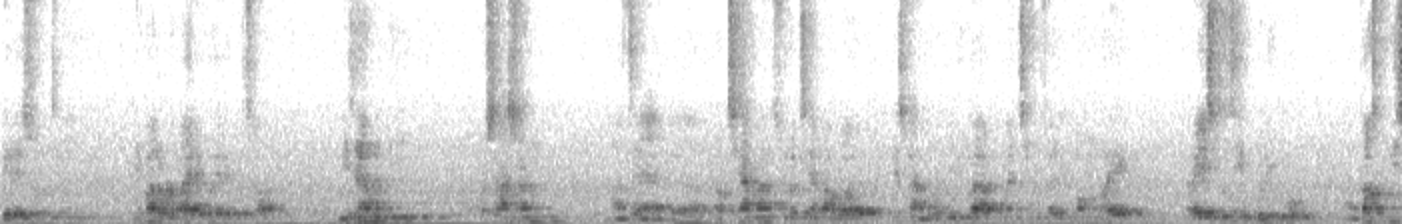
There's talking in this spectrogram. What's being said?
धेरै जसो चाहिँ नेपालबाट बाहिर गइरहेको छ। निजामती प्रशासन चाहिँ रक्षामा सुरक्षामा भयो। त्यसमा हाम्रो युवा मान्छेहरू चाहिँ अलिक कम भए र यसको चाहिँ भोलिको दस बिस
